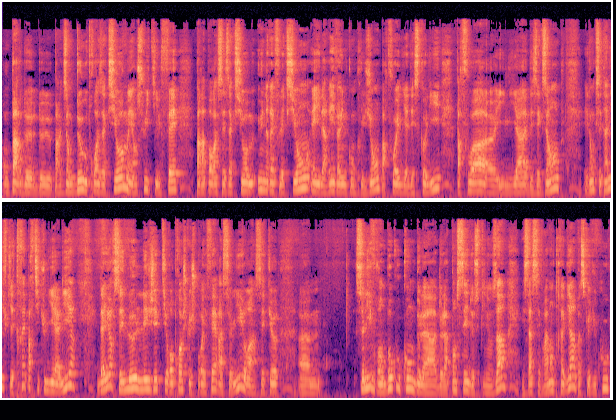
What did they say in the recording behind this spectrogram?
on part de, de, par exemple deux ou trois axiomes, et ensuite il fait par rapport à ces axiomes une réflexion, et il arrive à une conclusion. Parfois il y a des scolies, parfois euh, il y a des exemples, et donc c'est un livre qui est très particulier à lire. D'ailleurs c'est le léger petit reproche que je pourrais faire à ce livre, hein, c'est que ce livre rend beaucoup compte de la, de la pensée de Spinoza, et ça c'est vraiment très bien parce que du coup,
